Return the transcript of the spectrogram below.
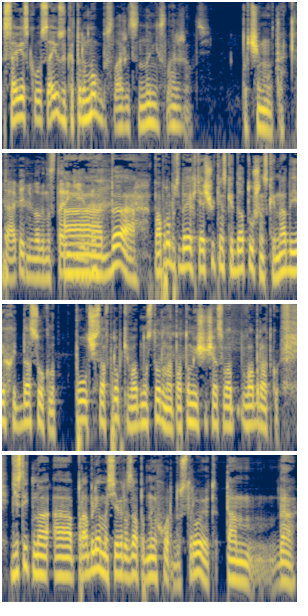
Советского Союза, который мог бы сложиться, но не сложился почему-то. Да, опять немного ностальгии. А, да? да, попробуйте доехать от Щукинской до Тушинской. Надо ехать до Сокола. Полчаса в пробке в одну сторону, а потом еще час в, в обратку. Действительно, а, проблема северо-западную хорду строят. Там, да,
